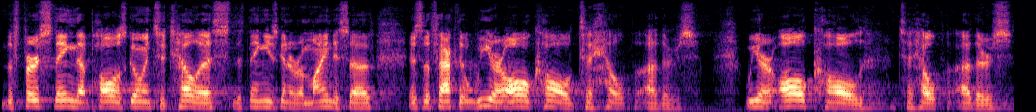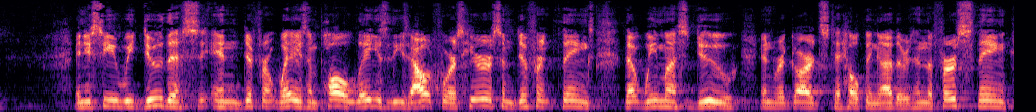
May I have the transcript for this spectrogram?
The first thing that Paul is going to tell us, the thing he's going to remind us of, is the fact that we are all called to help others. We are all called to help others. And you see, we do this in different ways, and Paul lays these out for us. Here are some different things that we must do in regards to helping others. And the first thing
